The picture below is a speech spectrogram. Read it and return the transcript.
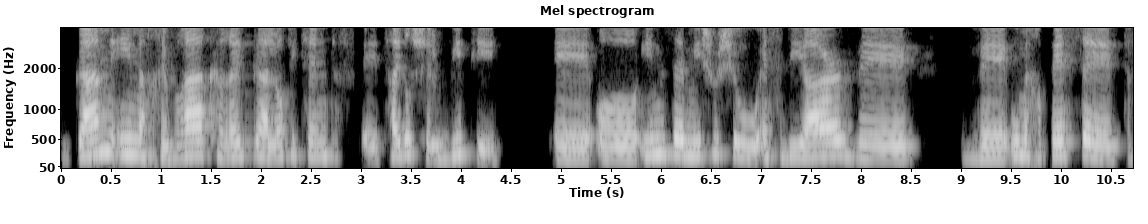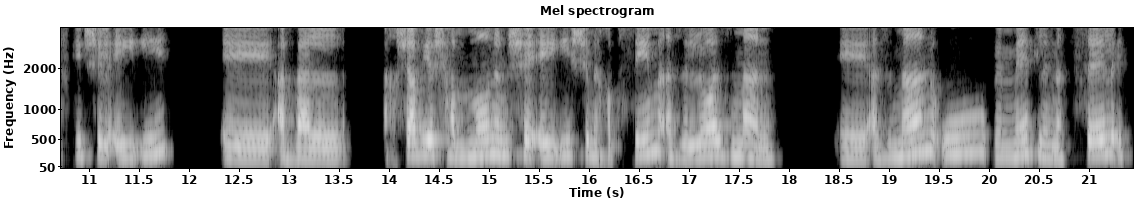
שגם אם החברה כרגע לא תיתן טייטל אה, של VP, אה, או אם זה מישהו שהוא SDR ו... והוא מחפש תפקיד של AE, אבל עכשיו יש המון אנשי AE שמחפשים, אז זה לא הזמן. אה, הזמן הוא באמת לנצל את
